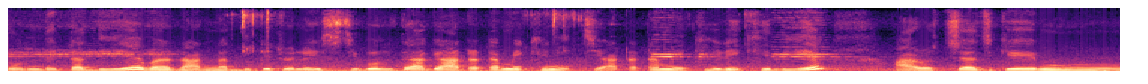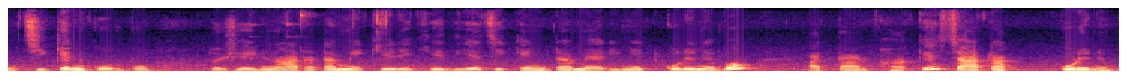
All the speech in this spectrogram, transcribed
সন্ধেটা দিয়ে এবার রান্নার দিকে চলে এসেছি বলতে আগে আটাটা মেখে নিচ্ছি। আটাটা মেখে রেখে দিয়ে আর হচ্ছে আজকে চিকেন করব। তো সেই জন্য আটাটা মেখে রেখে দিয়ে চিকেনটা ম্যারিনেট করে নেব আর তার ফাঁকে চাটা করে নেব।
